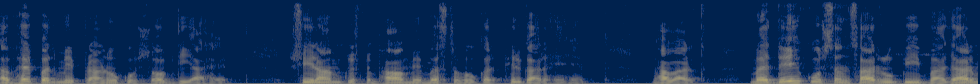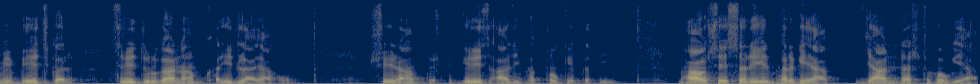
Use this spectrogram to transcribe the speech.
अभय पद में प्राणों को सौंप दिया है। श्री रामकृष्ण भाव में मस्त होकर फिर गा रहे हैं। भावार्थ, मैं देह को संसार रूपी बाज़ार में बेचकर श्री दुर्गा नाम खरीद लाया हूँ। श्री रामकृष्ण गिरीश आदि भक्तों के प्रति, भाव से शरीर भर गया, ज्ञान नष्ट हो गया।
